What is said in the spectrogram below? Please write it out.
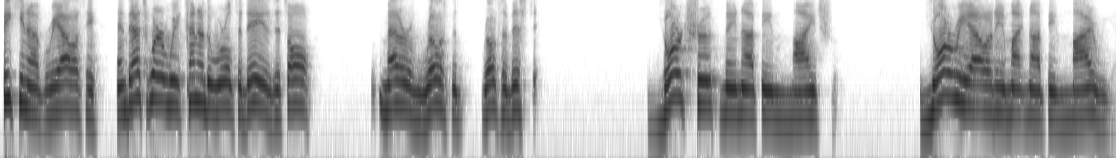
Speaking of reality, and that's where we kind of the world today is it's all matter of relative, relativistic. Your truth may not be my truth. Your reality might not be my reality.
